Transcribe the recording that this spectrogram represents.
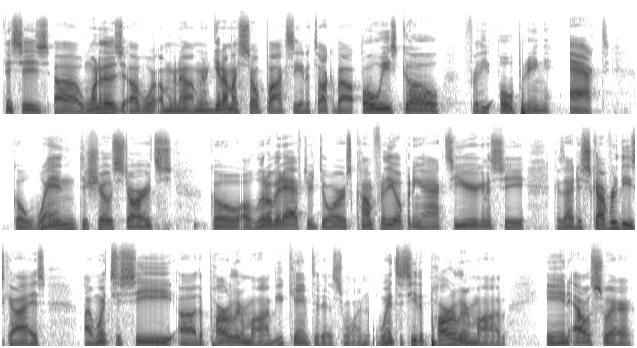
This is uh, one of those. Uh, where I'm gonna I'm gonna get on my soapbox again to talk about. Always go for the opening act. Go when the show starts. Go a little bit after doors. Come for the opening act. See who you're gonna see. Because I discovered these guys. I went to see uh, the Parlor Mob. You came to this one. Went to see the Parlor Mob in Elsewhere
